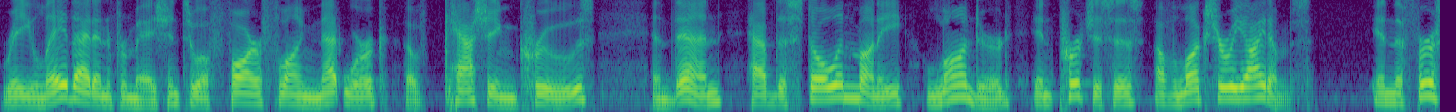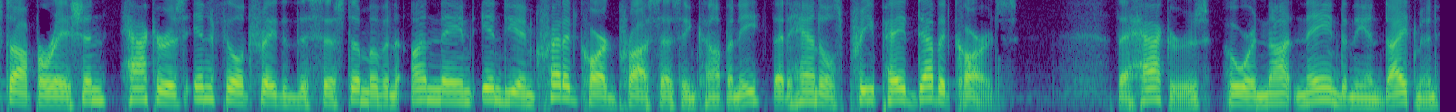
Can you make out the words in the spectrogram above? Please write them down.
relay that information to a far flung network of cashing crews, and then have the stolen money laundered in purchases of luxury items. In the first operation, hackers infiltrated the system of an unnamed Indian credit card processing company that handles prepaid debit cards. The hackers, who were not named in the indictment,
